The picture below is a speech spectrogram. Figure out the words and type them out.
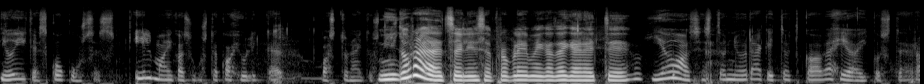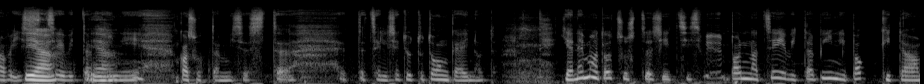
ja õiges koguses, ilma igasuguste kahjulike vastunäidustest. nii tore, et sellise probleemiga tegeleti. jaa, sest on ju räägitud ka vähihaiguste ravis C-vitamiini kasutamisest, et, et sellised jutud on käinud. ja nemad otsustasid siis panna C-vitamiini pakkida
